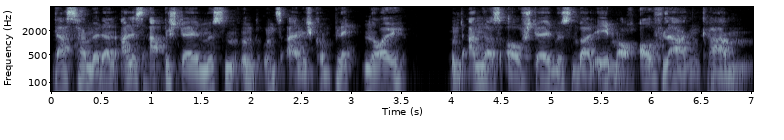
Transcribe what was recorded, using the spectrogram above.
das haben wir dann alles abbestellen müssen und uns eigentlich komplett neu und anders aufstellen müssen, weil eben auch Auflagen kamen,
